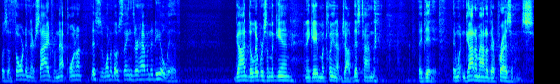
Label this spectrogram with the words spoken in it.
was a thorn in their side from that point on. This is one of those things they're having to deal with. God delivers them again and he gave them a cleanup job. This time they did it. They went and got him out of their presence.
